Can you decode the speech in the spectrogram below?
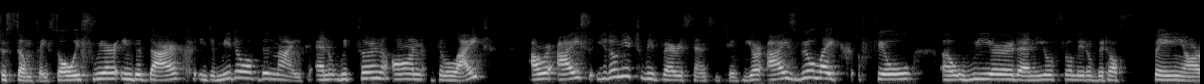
to something. So if we're in the dark in the middle of the night and we turn on the light our eyes you don't need to be very sensitive. Your eyes will like feel uh, weird and you'll feel a little bit of pain or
